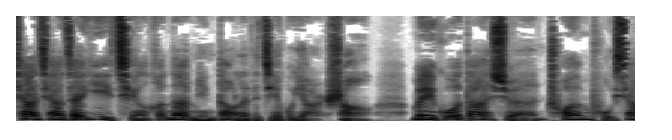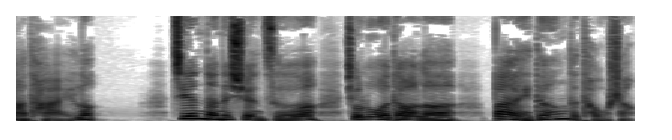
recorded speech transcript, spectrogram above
恰恰在疫情和难民到来的节骨眼上，美国大选，川普下台了，艰难的选择就落到了拜登的头上。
